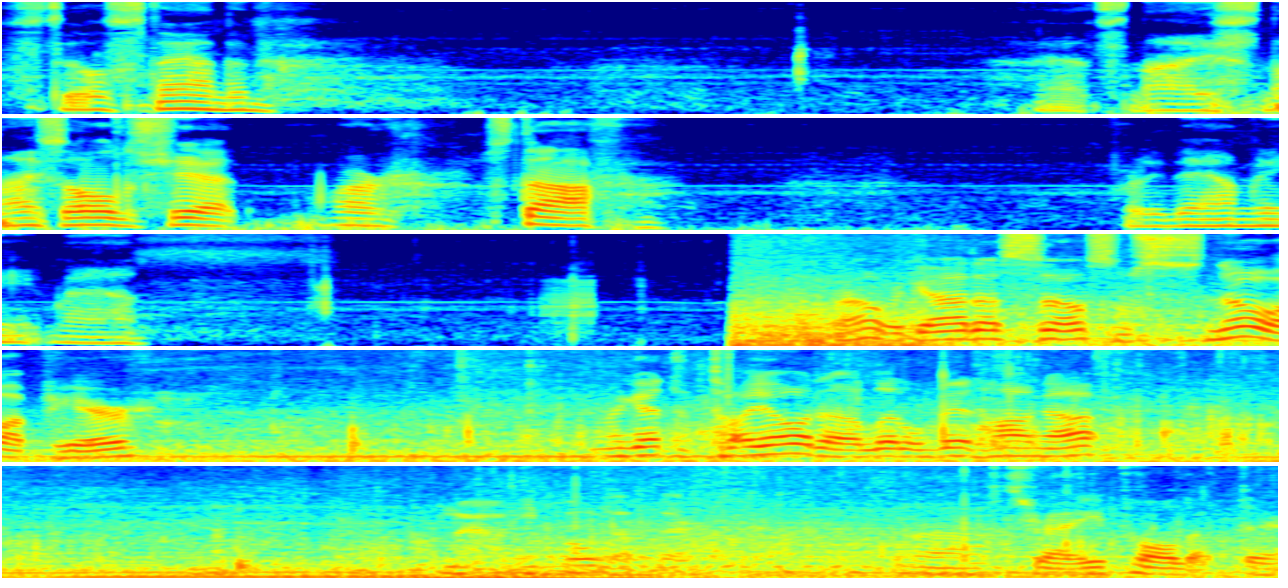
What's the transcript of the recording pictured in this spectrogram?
Still standing. That's nice. Nice old shit. Or stuff. Pretty damn neat, man. Well, we got ourselves some snow up here. We got the Toyota a little bit hung up. No, he pulled up there. Oh, that's right, he pulled up there.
